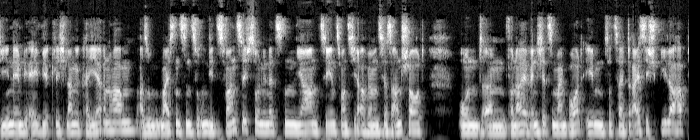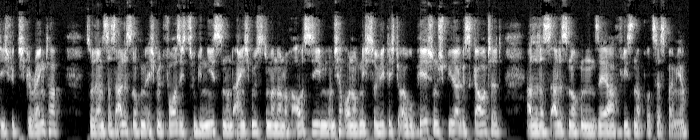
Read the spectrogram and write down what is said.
die in der NBA wirklich lange Karrieren haben. Also meistens sind es so um die 20 so in den letzten Jahren, 10, 20 Jahre, wenn man sich das anschaut. Und ähm, von daher, wenn ich jetzt in meinem Board eben zurzeit 30 Spieler habe, die ich wirklich gerankt habe, so dann ist das alles noch echt mit Vorsicht zu genießen und eigentlich müsste man da noch aussieben. Und ich habe auch noch nicht so wirklich die europäischen Spieler gescoutet. Also das ist alles noch ein sehr fließender Prozess bei mir.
